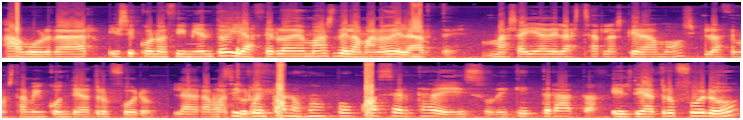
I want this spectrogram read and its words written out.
abordar ese conocimiento y hacerlo además de la mano del arte. Más allá de las charlas que damos, lo hacemos también con Teatro Foro. La dramaturgia. Así cuéntanos un poco acerca de eso, de qué trata. El Teatro Foro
